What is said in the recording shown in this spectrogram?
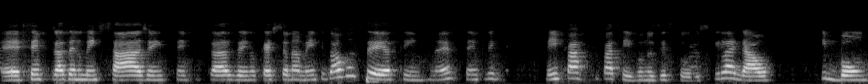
é, sempre trazendo mensagem, sempre trazendo questionamento, igual você, assim, né? Sempre bem participativo nos estudos. Que legal, que bom.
